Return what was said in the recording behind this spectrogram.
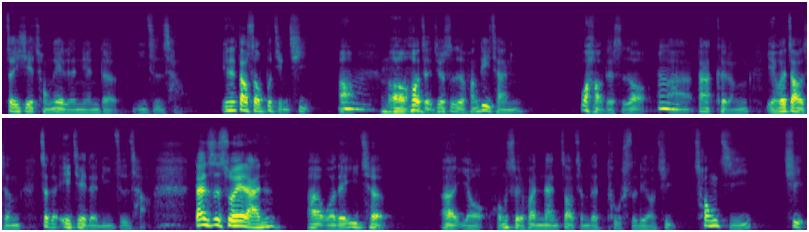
这一些从业人员的离职潮，因为到时候不景气，哦，嗯呃，或者就是房地产不好的时候嗯啊，它可能也会造成这个业界的离职潮。但是虽然呃我的预测呃有洪水泛滥造成的土石流去冲击，去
